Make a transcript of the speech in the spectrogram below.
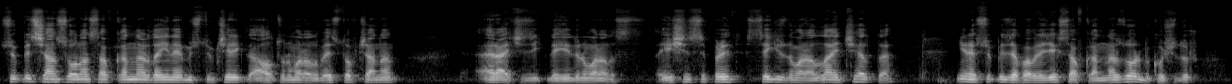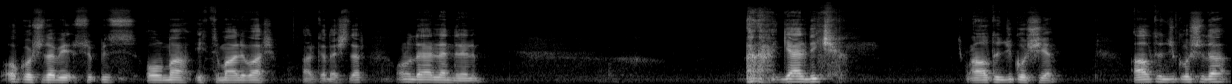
Sürpriz şansı olan safkanlar da yine Müslüm Çelik'le 6 numaralı Best of Canan Eray Çizik'le 7 numaralı Asian Spirit, 8 numaralı Line Child'la yine sürpriz yapabilecek safkanlar zor bir koşudur. O koşuda bir sürpriz olma ihtimali var arkadaşlar. Onu değerlendirelim. Geldik 6. koşuya. 6. koşuda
